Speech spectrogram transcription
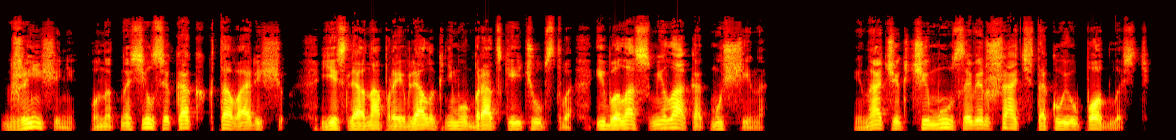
К женщине он относился как к товарищу, если она проявляла к нему братские чувства и была смела, как мужчина. Иначе к чему совершать такую подлость?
